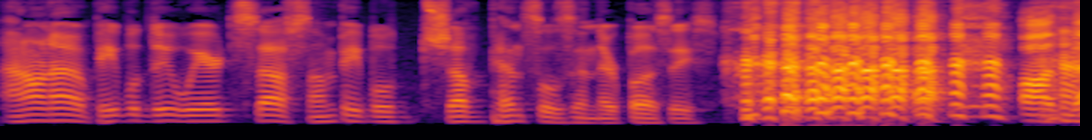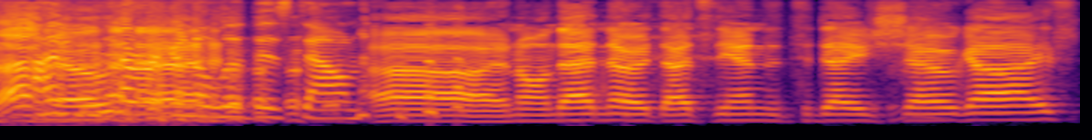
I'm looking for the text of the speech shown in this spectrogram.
I don't know. People do weird stuff. Some people shove pencils in their pussies. on that I'm note, never going to live this down. uh, and on that note, that's the end of today's show, guys.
